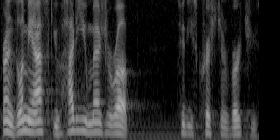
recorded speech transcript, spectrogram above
Friends, let me ask you how do you measure up to these Christian virtues?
